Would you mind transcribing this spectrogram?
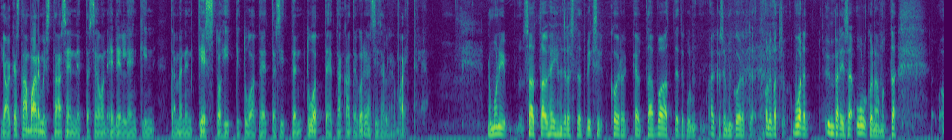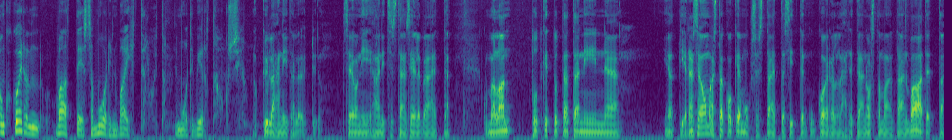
ja oikeastaan varmistaa sen, että se on edelleenkin tämmöinen kestohittituote, että sitten tuotteet tämän kategorian sisällä vaihtelee. No moni saattaa yhä ihmetellä sitä, että miksi koira käyttää vaatteita, kun aikaisemmin koirat olivat vuodet ympärinsä ulkona, mutta onko koiran vaatteissa muodin vaihteluita ja muotivirtauksia? No kyllähän niitä löytyy. Se on ihan itsestään selvää, että kun me ollaan tutkittu tätä, niin ja tiedän se omasta kokemuksesta, että sitten kun koiralle lähdetään ostamaan jotain vaatetta,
